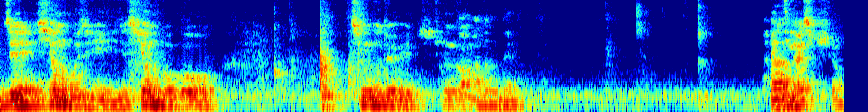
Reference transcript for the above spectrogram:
이제 시험 보지. 이제 시험 보고 친구들 종강하던데. 파이팅 하십시오.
